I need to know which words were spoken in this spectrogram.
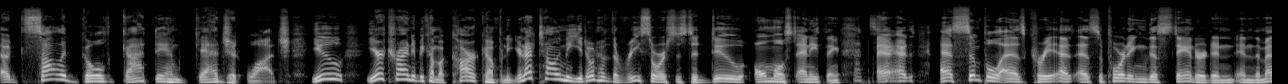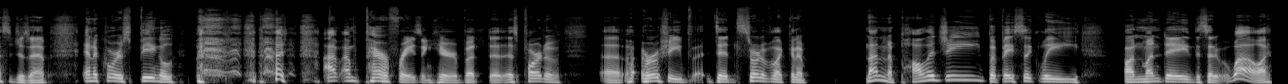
a solid gold goddamn gadget watch. You you're trying to become a car company. You're not telling me you don't have the resources to do almost anything. That's as, as simple as create as, as supporting this standard in in the messages app and of course being a I'm, paraphrasing here but uh, as part of uh hiroshi did sort of like an not an apology but basically on monday they said wow I,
